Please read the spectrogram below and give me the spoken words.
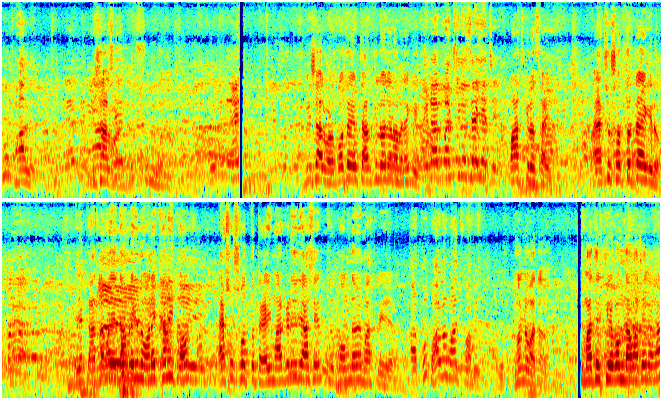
খুব ভালো। বিশাল বড় বিশাল বড়। কত? চার কিলো ওজন হবে নাকি? পাঁচ কিলো সাইজ আছে। পাঁচ কিলো সাইজ একশো সত্তর টাকা কিলো। এই যে কাতলা মাছের দামটা কিন্তু অনেকখানি কম। একশো সত্তর টাকা। এই মার্কেটে যদি আসেন কম দামে মাছ পেয়ে যাবেন। আর খুব ভালো মাছ পাবে ধন্যবাদ দাদা। মাছের কীরকম দাম আছে কাকা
